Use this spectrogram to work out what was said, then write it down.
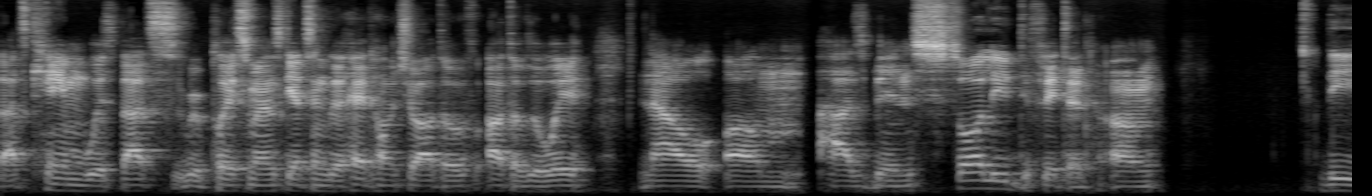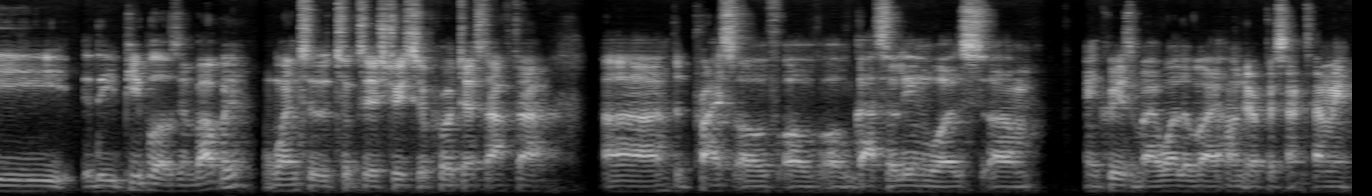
that came with that replacements getting the head honcho out of out of the way now um, has been sorely deflated. Um, the the people of Zimbabwe went to took to the streets to protest after uh, the price of, of, of gasoline was um, increased by well over hundred percent. I mean,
